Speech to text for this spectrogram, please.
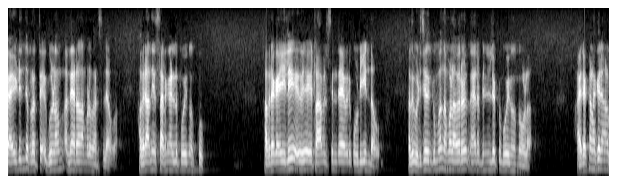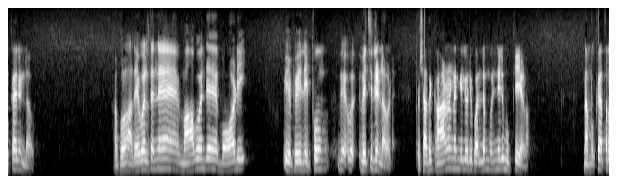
ഗൈഡിന്റെ പ്രത്യേക ഗുണം അന്നേരം നമ്മൾ മനസ്സിലാവുക. അവരാന്ന് ഈ സ്ഥലങ്ങളിൽ പോയി നോക്കും. അവരെ കയ്യിൽ ട്രാവൽസിന്റെ ഒരു കൊടി ഉണ്ടാവും. അത് പിടിച്ച് നിൽക്കുമ്പോൾ നമ്മൾ അവരെ നേരെ പിന്നിലേക്ക് പോയി നിന്നോളാം ആയിരക്കണക്കിന് ആൾക്കാരുണ്ടാവും. അപ്പോൾ അതേപോലെ തന്നെ മാവോന്റെ ബോഡി പിന്നെ ഇപ്പം വെച്ചിട്ടുണ്ട് അവിടെ. പക്ഷെ അത് കാണണമെങ്കിൽ ഒരു കൊല്ലം മുന്നിൽ ബുക്ക് ചെയ്യണം. നമുക്ക് അത്ര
